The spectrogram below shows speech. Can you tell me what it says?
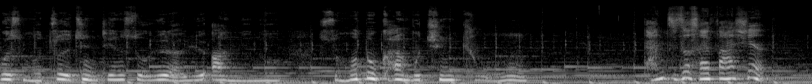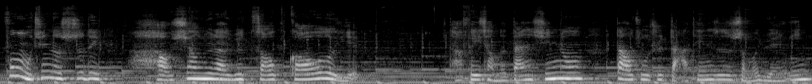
为什么最近天色越来越暗了呢？什么都看不清楚。坛子这才发现，父母亲的视力好像越来越糟糕了耶。他非常的担心哦，到处去打听这是什么原因。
